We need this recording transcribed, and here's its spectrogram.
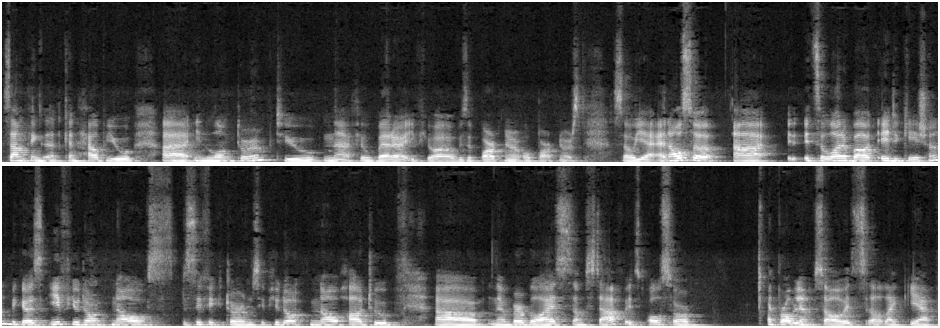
something that can help you uh, in long term to feel better if you are with a partner or partners. So yeah, and also it's a lot about education because if you don't know specific terms, if you don't know how to uh, verbalize some stuff, it's also a problem. So it's uh, like, yeah,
